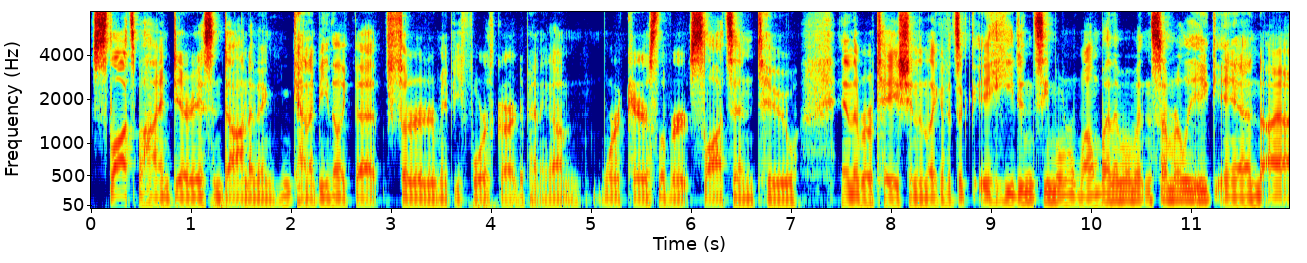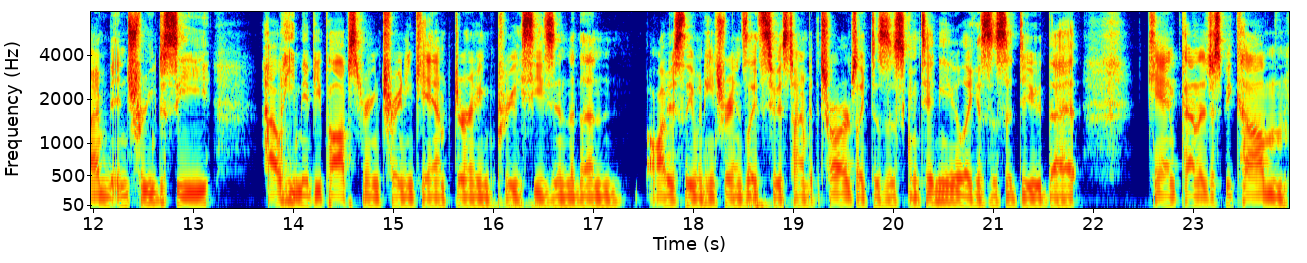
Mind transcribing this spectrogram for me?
slots behind Darius and Donovan and kind of be like that third or maybe fourth guard, depending on where Caris LeVert slots into in the rotation. And like if it's a he didn't seem overwhelmed by the moment in summer league, and I, I'm intrigued to see how he maybe pops during training camp during preseason, and then obviously when he translates to his time at the charge, like does this continue? Like is this a dude that can kind of just become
